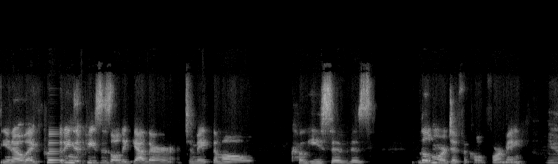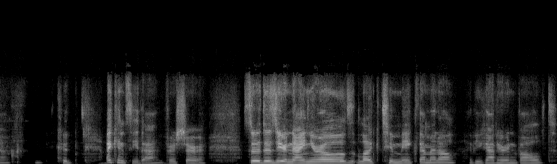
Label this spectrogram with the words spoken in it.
You know, like putting the pieces all together to make them all cohesive is a little more difficult for me. Yeah, could I can see that for sure. So, does your nine year old like to make them at all? Have you got her involved?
